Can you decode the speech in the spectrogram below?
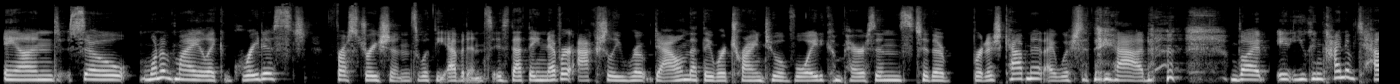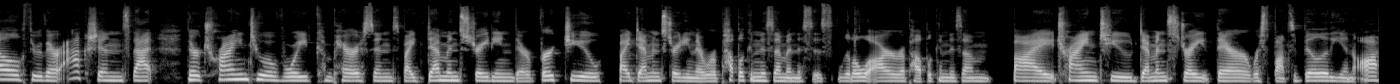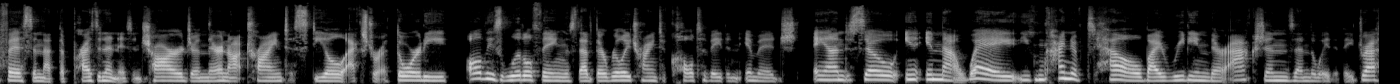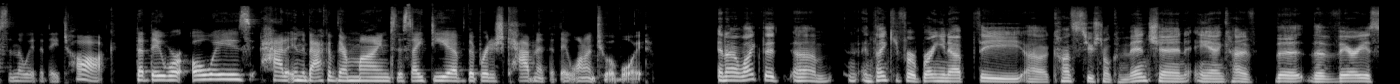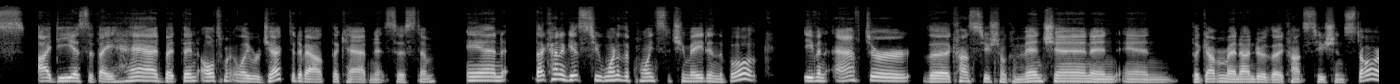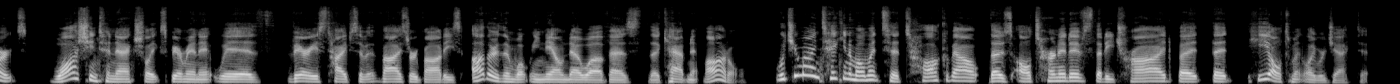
And so one of my like greatest frustrations with the evidence is that they never actually wrote down that they were trying to avoid comparisons to the British cabinet. I wish that they had. but it, you can kind of tell through their actions that they're trying to avoid comparisons by demonstrating their virtue, by demonstrating their republicanism. And this is little r republicanism by trying to demonstrate their responsibility in office and that the president is in charge and they're not trying to steal extra authority. All these little things that they're really trying to cultivate an image. And so, in, in that way, you can kind of tell by reading their actions and the way that they dress and the way that they talk that they were always had in the back of their minds this idea of the British cabinet that they wanted to avoid. And I like that. Um, and thank you for bringing up the uh, Constitutional Convention and kind of the the various ideas that they had, but then ultimately rejected about the cabinet system. And that kind of gets to one of the points that you made in the book. Even after the Constitutional Convention and and the government under the Constitution starts, Washington actually experimented with various types of advisory bodies other than what we now know of as the cabinet model. Would you mind taking a moment to talk about those alternatives that he tried, but that he ultimately rejected?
